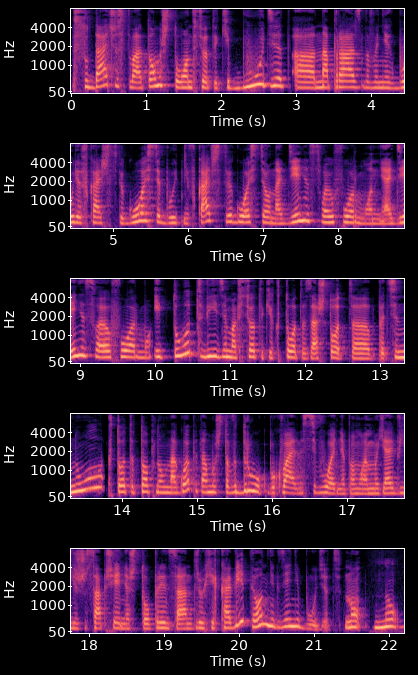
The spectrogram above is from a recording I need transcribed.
судачество о том, что он все-таки будет э, на празднованиях, будет в качестве гостя, будет не в качестве гостя, он оденет свою форму, он не оденет свою форму. И тут, видимо, все-таки кто-то за что-то потянул, кто-то топнул ногой, потому что вдруг буквально сегодня, по-моему, я вижу сообщение, что у принца Андрюхи ковид, и он нигде не будет. Ну, ну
